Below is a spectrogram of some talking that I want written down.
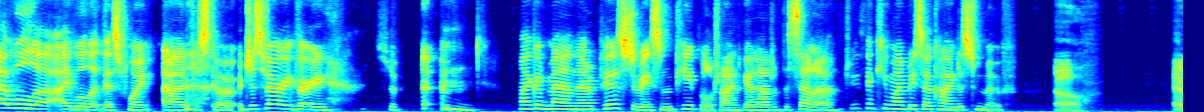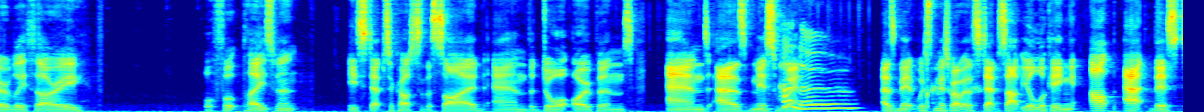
I will. Uh, I will at this point uh, just go. just very, very. Sort of, My good man, there appears to be some people trying to get out of the cellar. Do you think you might be so kind as to move? Oh, terribly sorry. or foot placement. He steps across to the side, and the door opens. And as Miss Went, as Miss Wentworth steps up, you're looking up at this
